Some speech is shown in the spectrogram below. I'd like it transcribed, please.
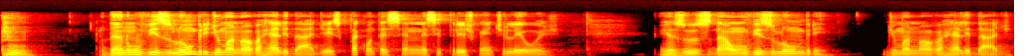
dando um vislumbre de uma nova realidade. É isso que está acontecendo nesse trecho que a gente leu hoje. Jesus dá um vislumbre de uma nova realidade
